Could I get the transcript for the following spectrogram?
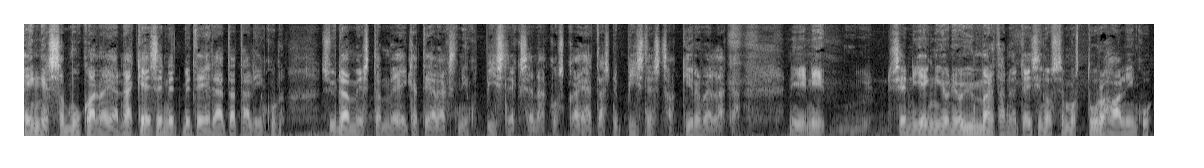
hengessä mukana ja näkee sen, että me tehdään tätä niin kuin sydämestämme eikä tiedäks niin kuin bisneksenä, koska eihän tässä nyt bisnestä saa kirvelläkään. Niin, niin sen jengi on jo ymmärtänyt, että ei siinä ole semmoista turhaa, niin kuin,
